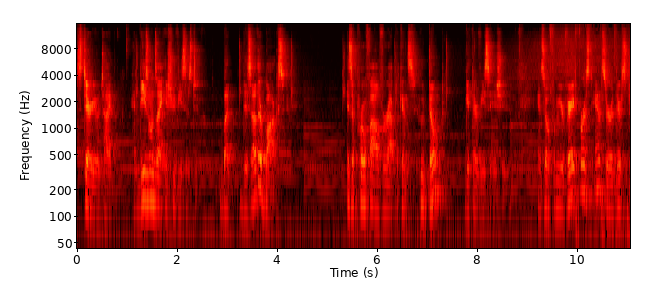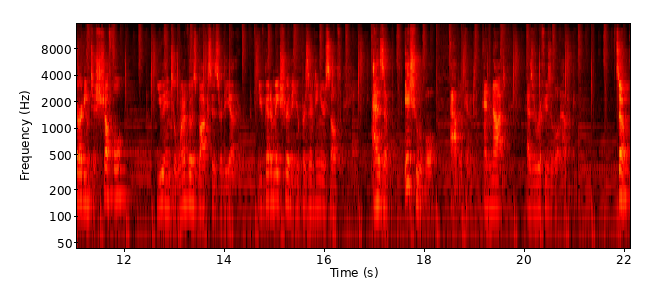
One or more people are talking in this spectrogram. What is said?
stereotype, and these ones I issue visas to. But this other box is a profile for applicants who don't get their visa issued. And so from your very first answer, they're starting to shuffle you into one of those boxes or the other. You've got to make sure that you're presenting yourself as a issuable applicant and not as a refusable applicant. So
